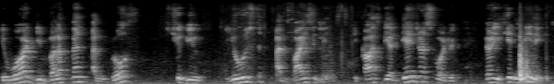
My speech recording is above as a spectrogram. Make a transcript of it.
the word development and growth should be used advisedly because they are dangerous words with very hidden meanings.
